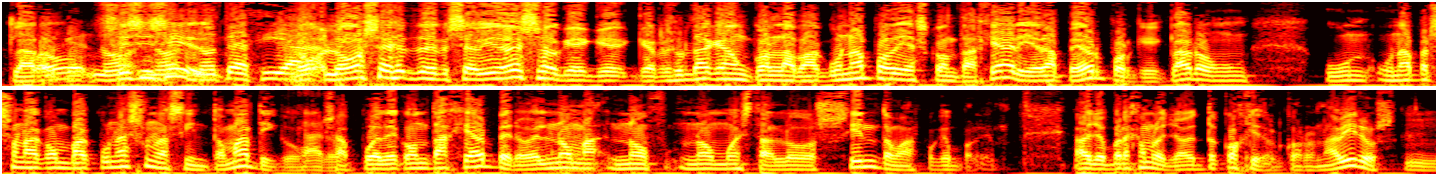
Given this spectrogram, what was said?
Claro, Porque no, sí, sí, no- sí. no te hacía Luego, se, se vio eso, que, que, que resulta que aun con la vacuna podías contagiar y era peor porque, claro, un, un- una persona con vacuna es un asintomático. Claro. O sea, puede contagiar, pero él no, no, no muestra los síntomas. Porque, por- claro, yo, por ejemplo, yo he cogido el coronavirus Mm.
